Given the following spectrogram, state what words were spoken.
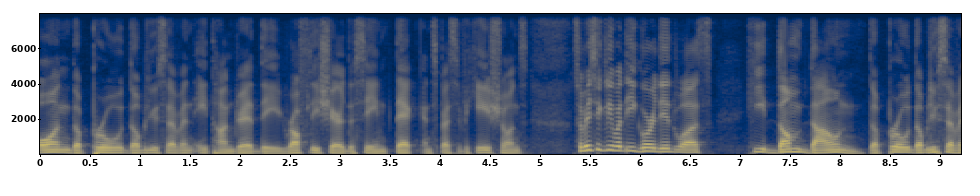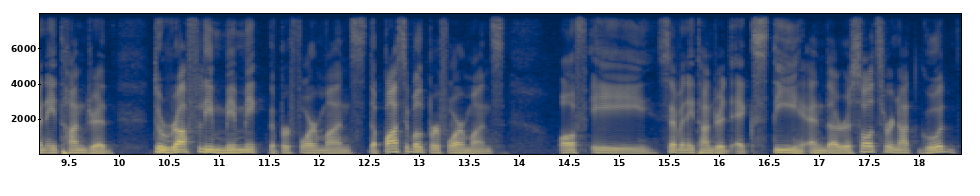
on the Pro W7800. They roughly share the same tech and specifications. So basically, what Igor did was he dumbed down the Pro W7800 to roughly mimic the performance, the possible performance of a 7800 XT. And the results were not good.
